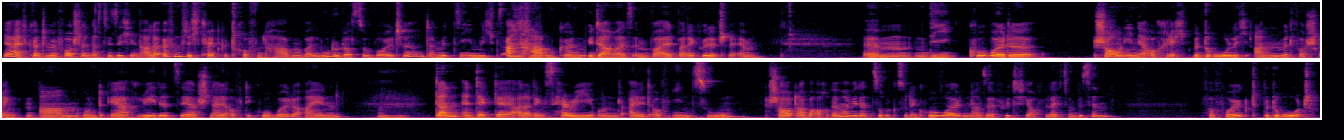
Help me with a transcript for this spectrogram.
Ja, ich könnte mir vorstellen, dass die sich in aller Öffentlichkeit getroffen haben, weil Ludo das so wollte, damit sie ihm nichts anhaben können, wie damals im Wald bei der Quidditch-WM. Ähm, die Kobolde schauen ihn ja auch recht bedrohlich an mit verschränkten Armen und er redet sehr schnell auf die Kobolde ein. Mhm. Dann entdeckt er ja allerdings Harry und eilt auf ihn zu schaut aber auch immer wieder zurück zu den Kobolden. Also er fühlt sich ja auch vielleicht so ein bisschen verfolgt, bedroht.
